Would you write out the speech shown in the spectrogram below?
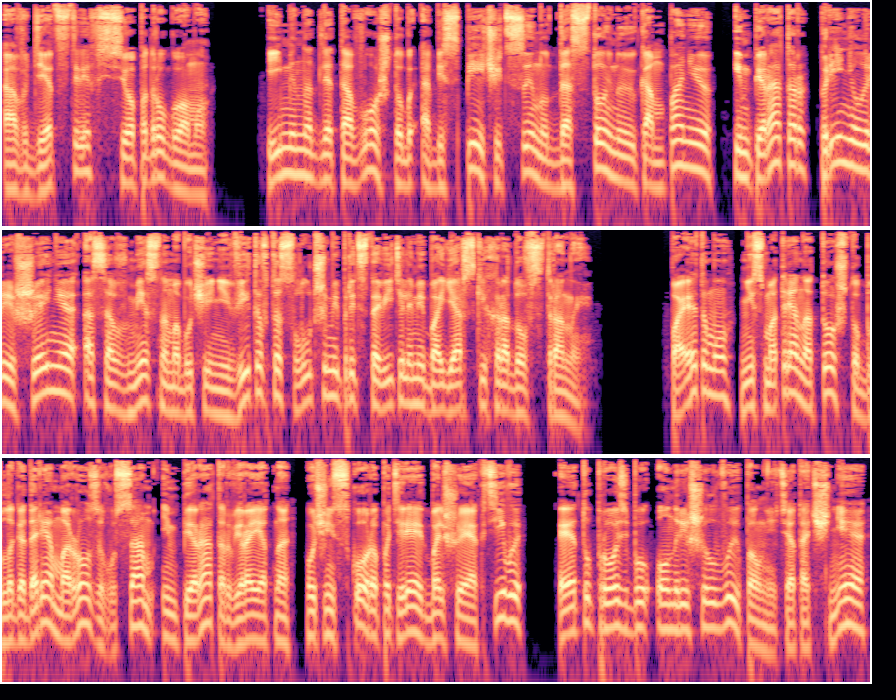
А в детстве все по-другому. Именно для того, чтобы обеспечить сыну достойную компанию, император принял решение о совместном обучении Витовта с лучшими представителями боярских родов страны. Поэтому, несмотря на то, что благодаря Морозову сам император, вероятно, очень скоро потеряет большие активы, Эту просьбу он решил выполнить, а точнее,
